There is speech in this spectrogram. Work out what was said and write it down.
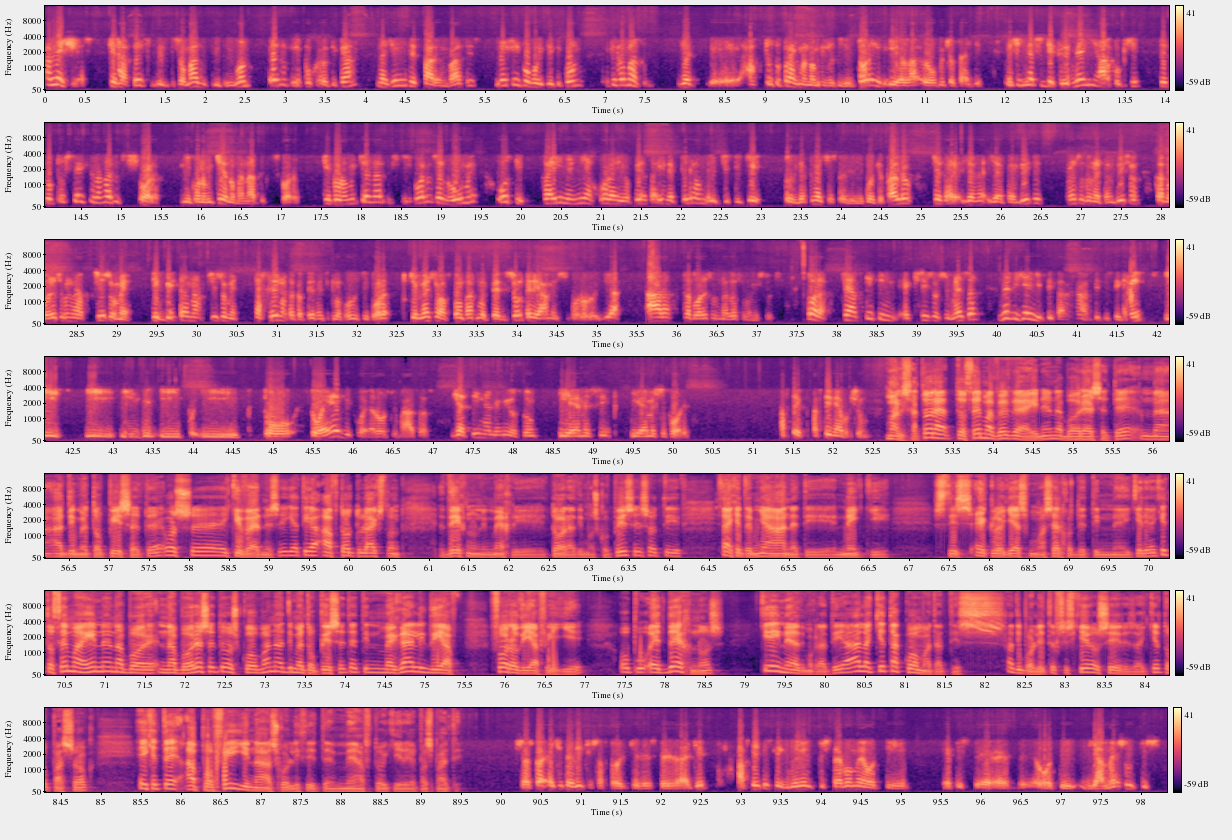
ανέχειας και σε αυτές τις ομάδες πληθυσμών έπρεπε υποχρεωτικά να γίνουν παρεμβάσεις μέσω υποβοηθητικών επιδομάτων. Γιατί ε, αυτό το πράγμα νομίζω ότι γίνεται. Τώρα η, ο Μητσοτάκη έχει μια συγκεκριμένη άποψη για το πώς θα έχει την ανάπτυξη της χώρας. Την οικονομική ανάπτυξη της χώρας. Και η οικονομική ανάπτυξη της χώρας εννοούμε ότι θα είναι μια χώρα η οποία θα είναι πλέον ελκυστική στο διεθνές και στο ελληνικό κεφάλαιο και θα, για, για επενδύσεις, μέσω των επενδύσεων θα μπορέσουμε να αυξήσουμε την πίτα, να αυξήσουμε τα χρήματα τα οποία θα κυκλοφορούν στη χώρα και μέσω αυτών θα έχουμε περισσότερη άμεση φορολογία. Άρα θα μπορέσουμε να δώσουμε μισθούς. Τώρα, σε αυτή την εξίσωση μέσα δεν βγαίνει πιθανά αυτή τη στιγμή η, η, η, το, το έδικο ερώτημά σας γιατί να μην μειωθούν οι έμεση, οι έμεση φόροι. Αυτή, αυτή είναι η άποψή μου. Μάλιστα. Τώρα το θέμα βέβαια είναι να μπορέσετε να αντιμετωπίσετε ως ε, κυβέρνηση γιατί αυτό τουλάχιστον δείχνουν οι μέχρι τώρα δημοσκοπήσεις ότι θα έχετε μια άνετη νίκη στις εκλογές που μας έρχονται την ε, Κυριακή το θέμα είναι να, να μπορέσετε ως κόμμα να αντιμετωπίσετε την μεγάλη δια... φοροδιαφυγή όπου εντέχνως και η Νέα Δημοκρατία αλλά και τα κόμματα της αντιπολίτευσης και ο ΣΥΡΙΖΑ και το ΠΑΣΟΚ έχετε αποφύγει να ασχοληθείτε με αυτό κύριε Πασπάτη. Σωστά, έχετε δίκιο σε αυτό κύριε Σπυριδάκη. Αυτή τη στιγμή πιστεύουμε ότι ε, ότι διαμέσου της,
